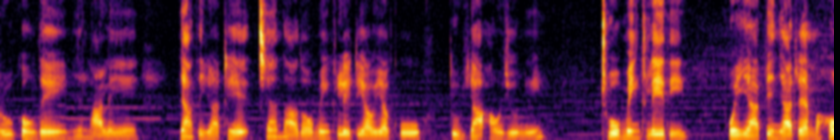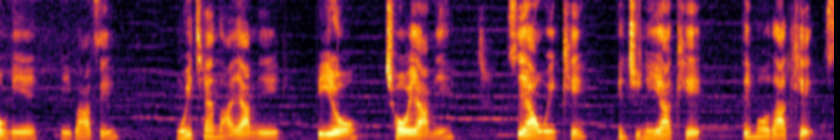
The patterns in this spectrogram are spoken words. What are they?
ရူးကုံသိမ်းမြင်လာလျင်ညတီရထက်ချမ်းသာသောမိန်းကလေးတစ်ယောက်ယောက်ကိုသူရအောင်ယူမည်ထိုမိန်းကလေးသည်ဘွေရပညာတတ်မဟုတ်လျင်နေပါစေငွေချမ်းသာရမည်ပြီးတော့ချောရမည်ဆရာဝန်ခေအင်ဂျင်နီယာခေတင်မောသားခေစ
